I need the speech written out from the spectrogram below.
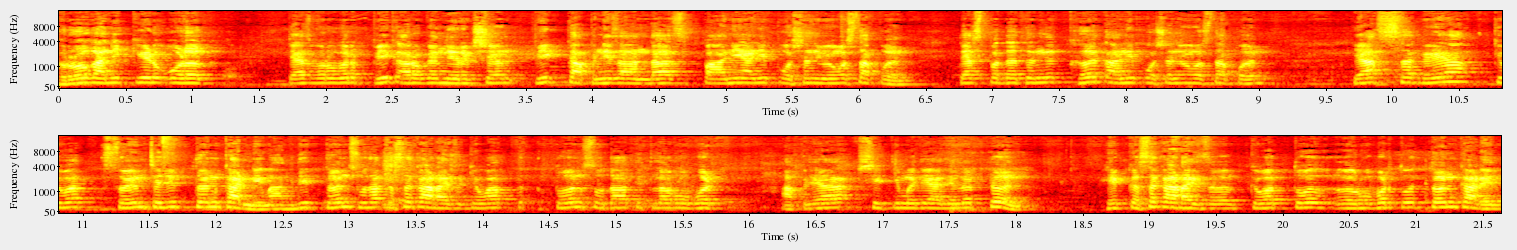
रोग आणि कीड ओळख त्याचबरोबर पीक आरोग्य निरीक्षण पीक कापणीचा अंदाज पाणी आणि पोषण व्यवस्थापन त्याच पद्धतीने खत आणि पोषण व्यवस्थापन या सगळ्या किंवा स्वयंचलित तण काढणे मग अगदी तण सुद्धा कसं काढायचं किंवा त- तण सुद्धा तिथला रोबोट आपल्या शेतीमध्ये आलेलं तण हे कसं काढायचं किंवा तो रोबोट तो तण काढेल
